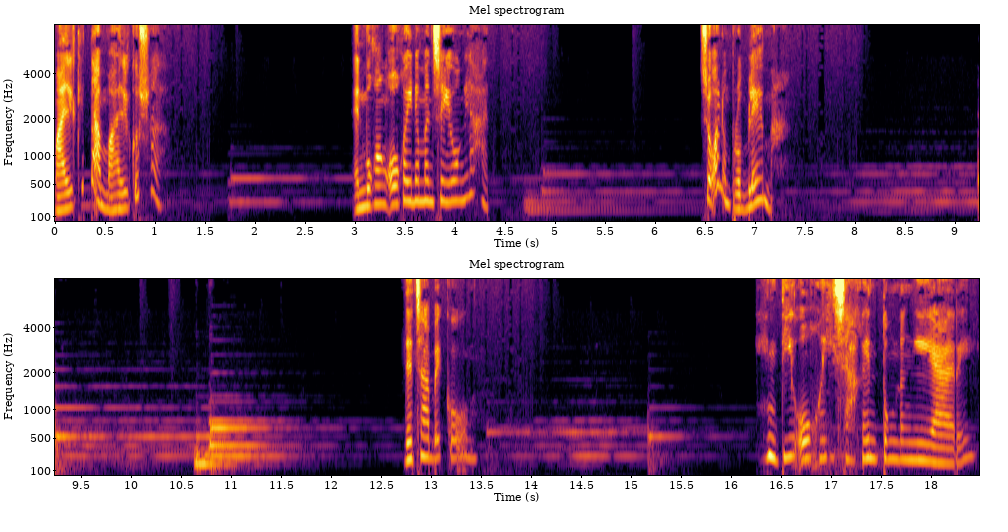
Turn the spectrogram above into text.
Mahal kita, mahal ko siya. And mukhang okay naman sa iyo ang lahat. So anong problema? Then sabi ko, hindi okay sa akin tong nangyayari.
